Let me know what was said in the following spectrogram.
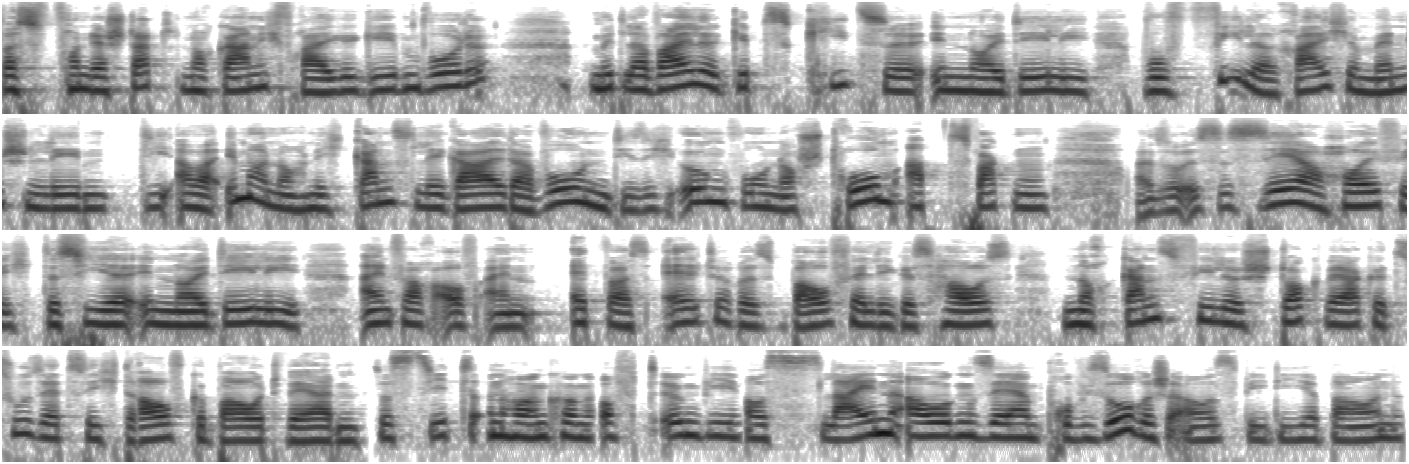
was von der Stadt noch gar nicht freigegeben wurde. Mittlerweile gibt's Kieze in Neu-Delhi, wo viele reiche Menschen leben, die aber immer noch nicht ganz legal da wohnen, die sich irgendwo noch Strom abzwacken. Also es ist sehr häufig, dass hier in Neu-Delhi einfach auf ein etwas älteres, baufälliges Haus noch ganz viele Stockwerke zusätzlich draufgebaut werden. Das sieht in Hongkong oft irgendwie aus Laienaugen sehr provisorisch aus, wie die hier bauen.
